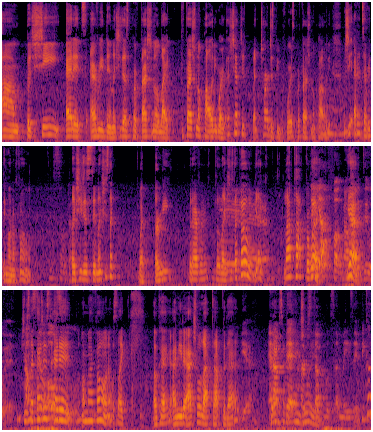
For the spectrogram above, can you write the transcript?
Um, but she edits everything. Like she does professional, like professional quality work. That she to like, charges people for. It's professional quality. But she edits everything on her phone. That's so. Like she just like she's like what thirty, whatever. So like she's like, oh, Yeah. like laptop for the what? young folk know Yeah. how to do it. She's I'm like, I just edit school. on my phone. I was like, okay, I need an actual laptop for that. Yeah. But And I I like, I bet her stuff it. looks amazing. Because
